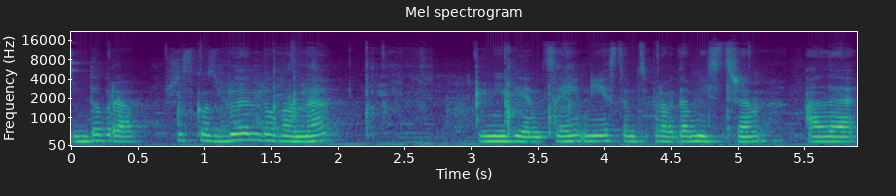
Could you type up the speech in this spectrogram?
Dobra, wszystko zblendowane. Mniej więcej. Nie jestem co prawda mistrzem, ale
